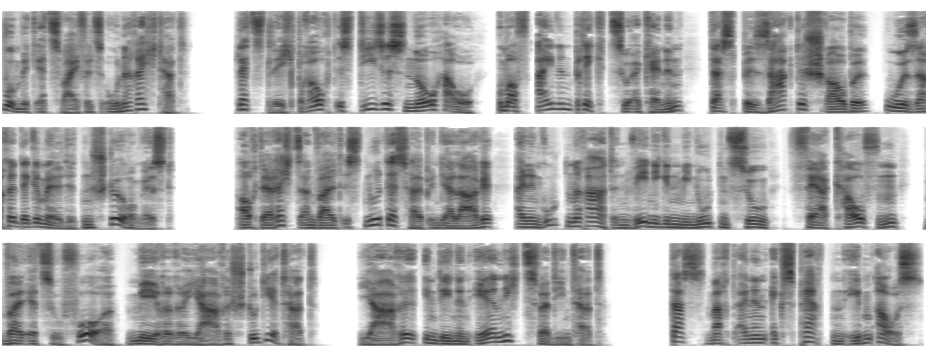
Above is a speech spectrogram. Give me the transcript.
Womit er zweifelsohne recht hat. Letztlich braucht es dieses Know-how, um auf einen Blick zu erkennen, dass besagte Schraube Ursache der gemeldeten Störung ist. Auch der Rechtsanwalt ist nur deshalb in der Lage, einen guten Rat in wenigen Minuten zu verkaufen, weil er zuvor mehrere Jahre studiert hat. Jahre, in denen er nichts verdient hat. Das macht einen Experten eben aus.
